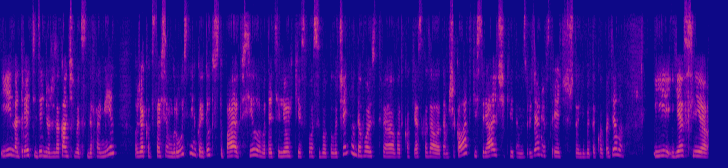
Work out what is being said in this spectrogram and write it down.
И на третий день уже заканчивается дофамин, уже как совсем грустненько, и тут вступают в силу вот эти легкие способы получения удовольствия, вот как я сказала, там шоколадки, сериальчики, там с друзьями встреч, что-нибудь такое по делу. И если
